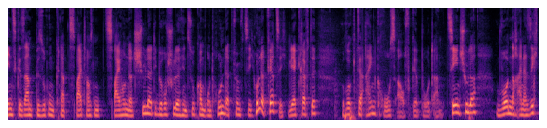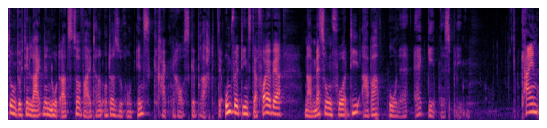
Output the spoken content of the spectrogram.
Insgesamt besuchen knapp 2200 Schüler die Berufsschule, hinzu kommen rund 150, 140 Lehrkräfte rückte ein Großaufgebot an. Zehn Schüler wurden nach einer Sichtung durch den leitenden Notarzt zur weiteren Untersuchung ins Krankenhaus gebracht. Der Umweltdienst der Feuerwehr nahm Messungen vor, die aber ohne Ergebnis blieben. Kein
